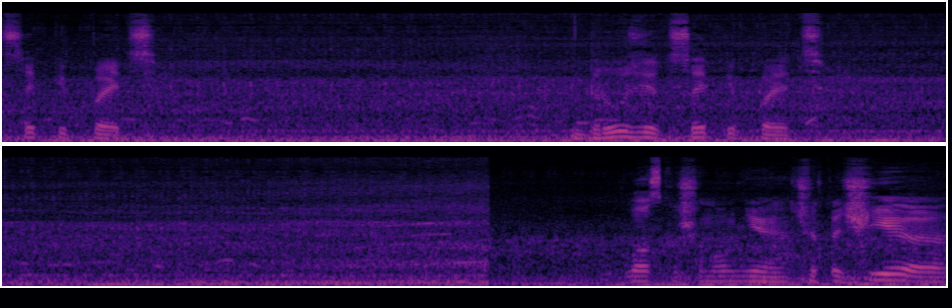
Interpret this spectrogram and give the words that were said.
Це піпець. Друзі, це піпець. Будь ласка, шановні читачі, е,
